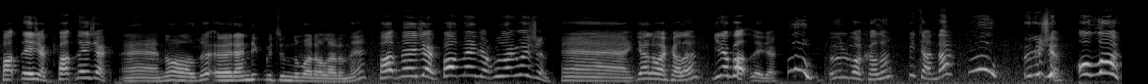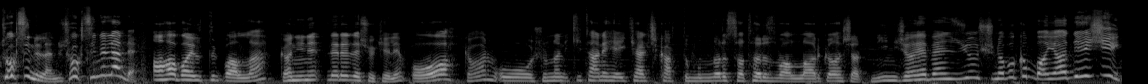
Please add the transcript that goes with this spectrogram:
Patlayacak patlayacak. Ee, ne oldu? Öğrendik bütün numaralarını. Patlayacak patlayacak uzaklaşın. Ee, gel bakalım. Yine patlayacak. Huu, öl bakalım. Bir tane daha. Huu, öleceğim. Allah çok sinirlendi çok sinirlendi. Aha bayılttık valla. Ganinetlere de çökelim. Oh var mı? Oo şundan iki tane heykel çıkarttım. Bunları satarız valla arkadaşlar. Ninja'ya benziyor. Şuna bakın bayağı değişik.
